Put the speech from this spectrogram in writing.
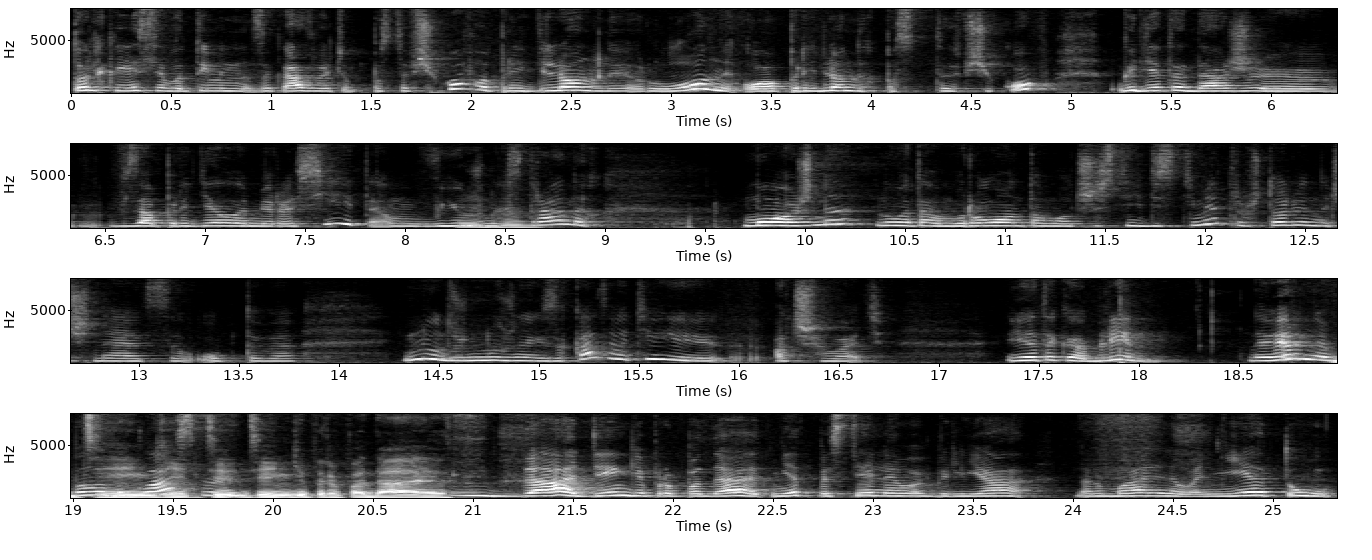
только если вот именно заказывать у поставщиков определенные рулоны, у определенных поставщиков, где-то даже за пределами России, там в южных uh-huh. странах, можно, ну там рулон там от 60 метров, что ли, начинается оптовая. Ну, нужно их заказывать и отшивать. И я такая, блин, наверное, было деньги, бы классно. Де- деньги пропадают. Да, деньги пропадают, нет постельного белья нормального, нету,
